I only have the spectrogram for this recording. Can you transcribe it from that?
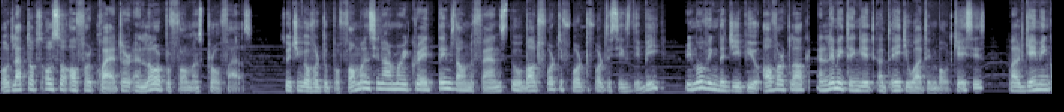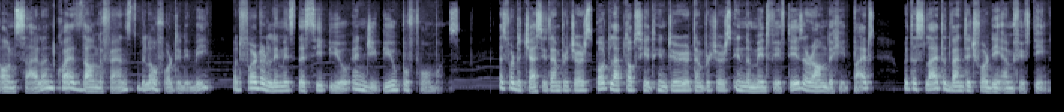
Both laptops also offer quieter and lower performance profiles. Switching over to performance in Armoury Crate tames down the fans to about 44 to 46 dB, removing the GPU overclock and limiting it at 80 watt in both cases, while gaming on silent quiets down the fans below 40 dB, but further limits the CPU and GPU performance. As for the chassis temperatures, both laptops hit interior temperatures in the mid-50s around the heat pipes, with a slight advantage for the M15,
